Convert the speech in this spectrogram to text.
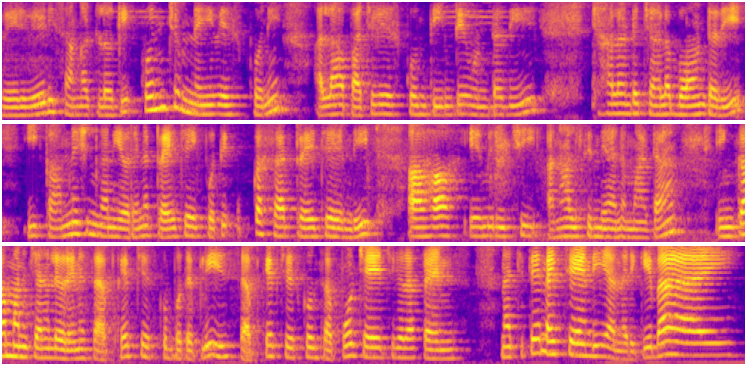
వేడి వేడి సంగట్లోకి కొంచెం నెయ్యి వేసుకొని అలా పచ్చడి వేసుకొని తింటే ఉంటుంది. చాలా అంటే చాలా బాగుంటుంది. ఈ కాంబినేషన్ కానీ ఎవరైనా ట్రై చేయకపోతే ఒక్కసారి ట్రై చేయండి. ఆహా ఏమి రుచి అనాల్సిందే అన్నమాట. ఇంకా మన ఛానల్ ఎవరైనా సబ్స్క్రైబ్ చేసుకోకపోతే ప్లీజ్ సబ్స్క్రైబ్ చేసుకొని సపోర్ట్ చేయొచ్చు కదా ఫ్రెండ్స్. నచ్చితే లైక్ చేయండి. అందరికీ బాయ్.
